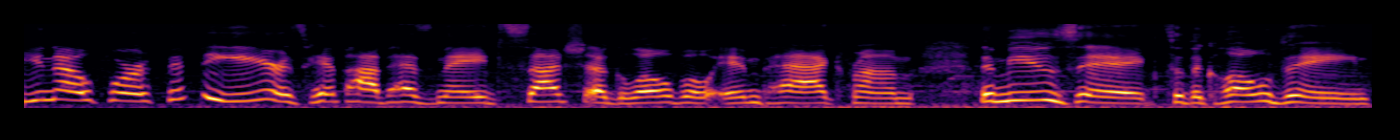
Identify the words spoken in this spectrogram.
you know, for 50 years, hip hop has made such a global impact from the music to the clothing,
